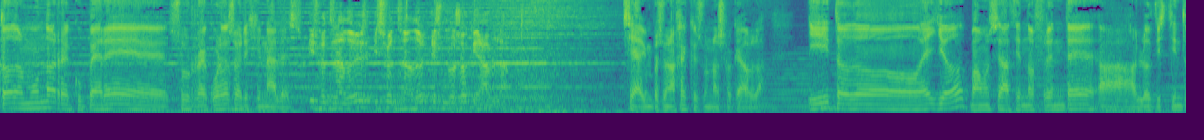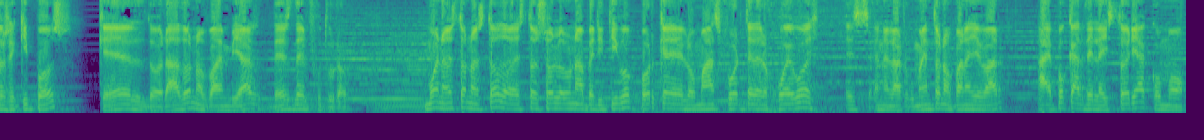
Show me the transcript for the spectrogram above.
todo el mundo recupere sus recuerdos originales. Y su entrenador es, y su entrenador es un oso que habla. Sí, hay un personaje que es un oso que habla. Y todo ello vamos haciendo frente a los distintos equipos que el Dorado nos va a enviar desde el futuro. Bueno, esto no es todo, esto es solo un aperitivo porque lo más fuerte del juego es, es en el argumento nos van a llevar a épocas de la historia como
